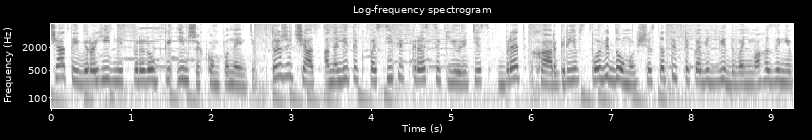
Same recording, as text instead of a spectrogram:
виключати і вірогідність переробки інших компонентів. В той же час аналітик Pacific Crest Securities Бред Харгрівс повідомив, що статистика відвідувань магазинів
